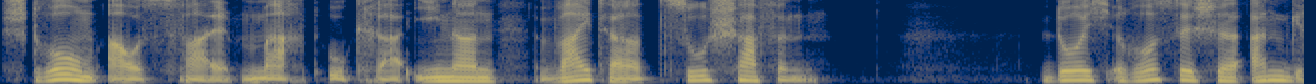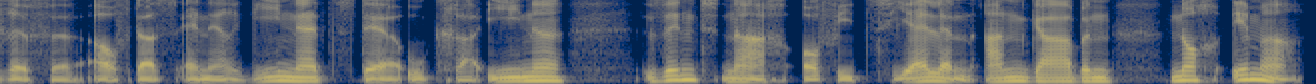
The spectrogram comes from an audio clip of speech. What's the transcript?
Stromausfall macht Ukrainern weiter zu schaffen. Durch russische Angriffe auf das Energienetz der Ukraine sind nach offiziellen Angaben noch immer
